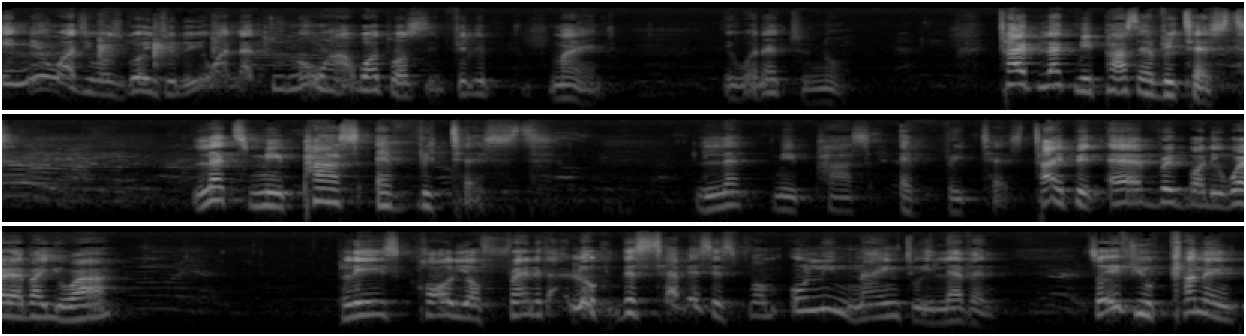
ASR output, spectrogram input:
He knew what he was going to do. He wanted to know how, what was in Philip's mind. He wanted to know. Type, let me pass every test. Let me pass every test. Let me pass every test. Type it, everybody, wherever you are. Please call your friend. Look, the service is from only 9 to 11. So if you come and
